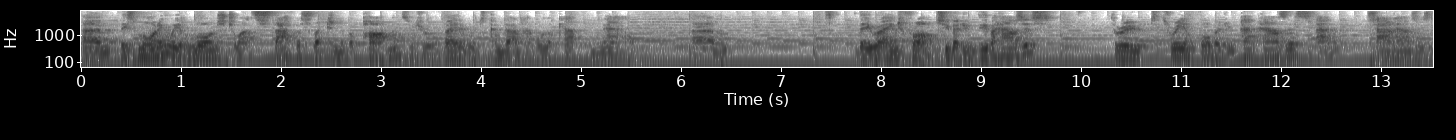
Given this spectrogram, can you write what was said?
Um, this morning we have launched to our staff a selection of apartments which are available to come down and have a look at now. Um, they range from two bedroom Uber houses through to three and four bedroom penthouses and townhouses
